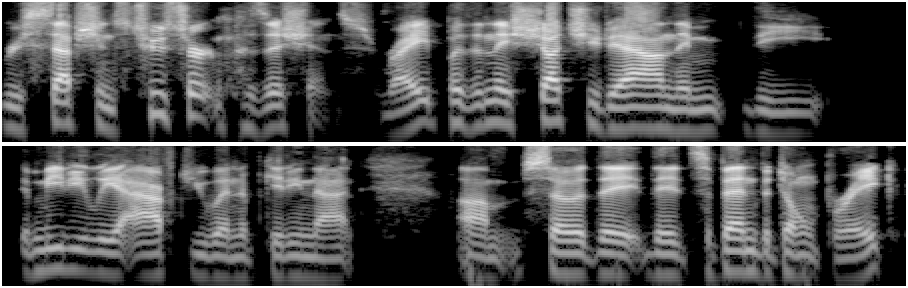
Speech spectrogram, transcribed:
receptions to certain positions, right? But then they shut you down. They the immediately after you end up getting that. Um, so they, they it's a bend but don't break.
